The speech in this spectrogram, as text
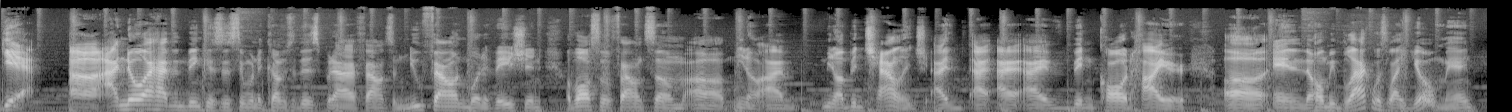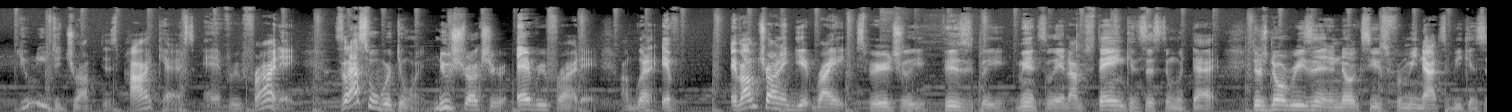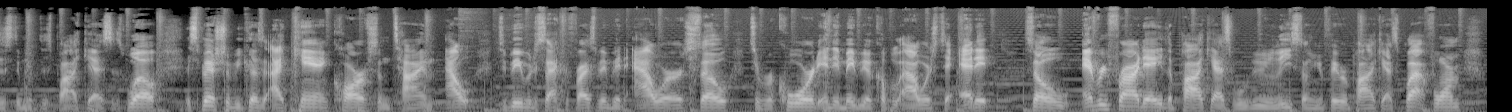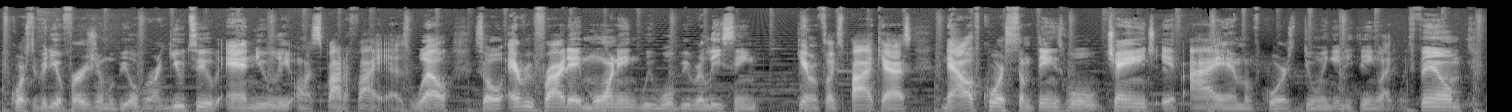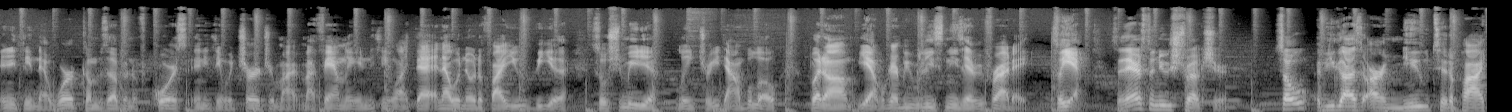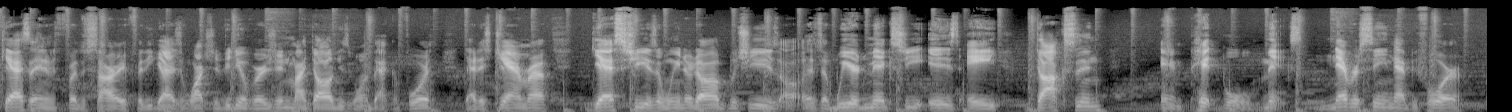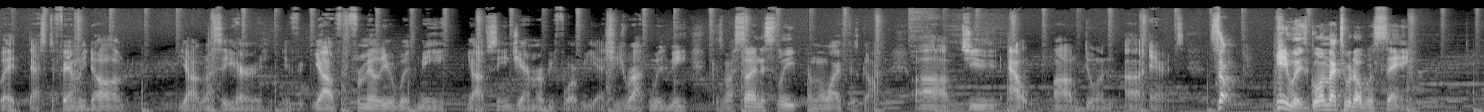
yeah, uh, I know I haven't been consistent when it comes to this, but I found some newfound motivation. I've also found some, uh, you know, I've, you know, I've been challenged. I've, I, I, I've been called higher, uh, and the homie Black was like, "Yo, man, you need to drop this podcast every Friday." So that's what we're doing. New structure every Friday. I'm gonna if if I'm trying to get right spiritually, physically, mentally, and I'm staying consistent with that, there's no reason and no excuse for me not to be consistent with this podcast as well, especially because I can carve some time out to be able to sacrifice maybe an hour or so to record and then maybe a couple hours to edit so every Friday, the podcast will be released on your favorite podcast platform. Of course, the video version will be over on YouTube and newly on Spotify as well. So every Friday morning, we will be releasing Gamerflex podcast. Now, of course, some things will change if I am, of course, doing anything like with film, anything that work comes up, and of course, anything with church or my, my family, anything like that. And I would notify you via social media, link tree down below. But um, yeah, we're gonna be releasing these every Friday. So yeah, so there's the new structure. So, if you guys are new to the podcast, and for the sorry for the guys watching the video version, my dog is going back and forth. That is Jamra. Yes, she is a wiener dog, but she is uh, it's a weird mix. She is a dachshund and pit bull mix. Never seen that before, but that's the family dog. y'all gonna see her. If y'all familiar with me, y'all have seen Jammer before, but yeah, she's rocking with me because my son is asleep and my wife is gone. Uh, she's out um, doing uh, errands. So, anyways, going back to what I was saying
